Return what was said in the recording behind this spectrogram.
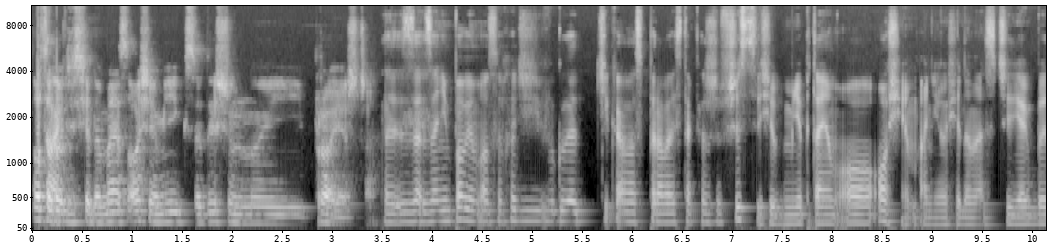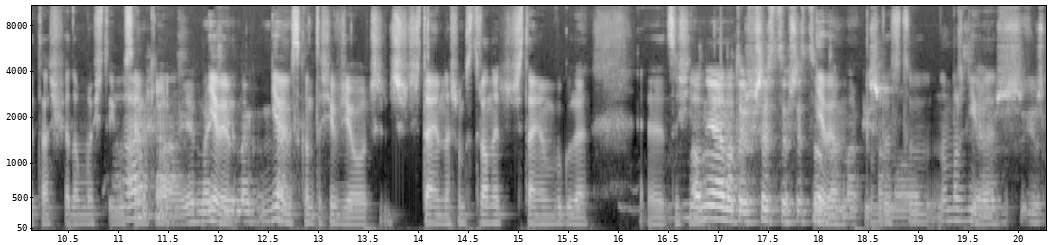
o co tak. chodzi z 7S, 8X, Edition no i Pro jeszcze? Zanim powiem o co chodzi, w ogóle ciekawa sprawa jest taka, że wszyscy się mnie pytają o 8, a nie o 7S, czyli jakby ta świadomość tej ósemki. Aha, jednak, nie wiem, jednak, nie tak. wiem skąd to się wzięło, czy, czy czytałem naszą stronę, czy czytałem w ogóle e, coś innego. No nie, no to już wszyscy, wszyscy nie wiem, napiszą. Po prostu, no, no możliwe. Już, już,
